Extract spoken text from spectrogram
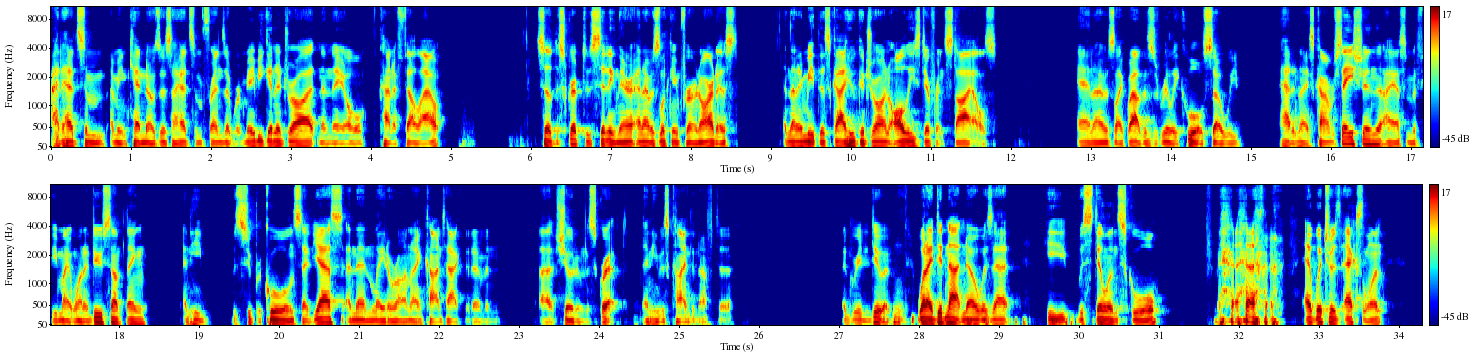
I'd had some, I mean, Ken knows this. I had some friends that were maybe going to draw it and then they all kind of fell out. So the script was sitting there and I was looking for an artist. And then I meet this guy who could draw in all these different styles. And I was like, wow, this is really cool. So we had a nice conversation. I asked him if he might want to do something. And he was super cool and said yes. And then later on, I contacted him and uh, showed him the script. And he was kind enough to agree to do it. Mm. What I did not know was that he was still in school, which was excellent.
